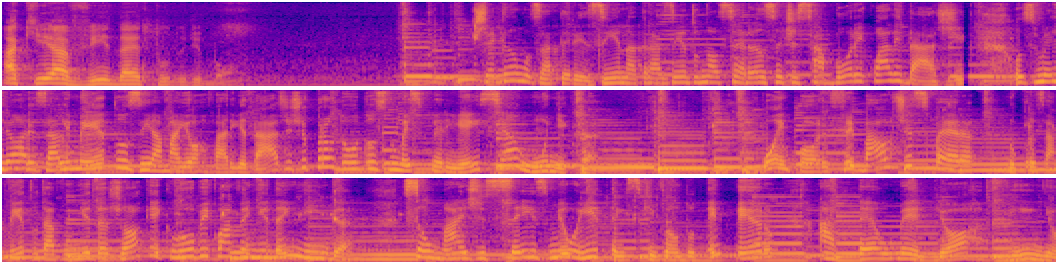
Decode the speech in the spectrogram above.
aqui a vida é tudo de bom. Chegamos a Teresina trazendo nossa herança de sabor e qualidade. Os melhores alimentos e a maior variedade de produtos numa experiência única. O Empório Fribal te espera no cruzamento da Avenida Jockey Clube com a Avenida Eninga. São mais de 6 mil itens que vão do tempero até o melhor vinho.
